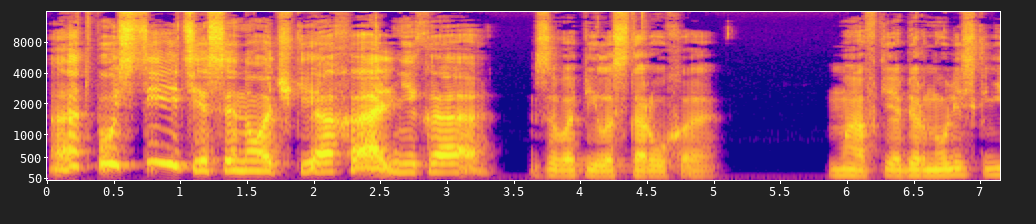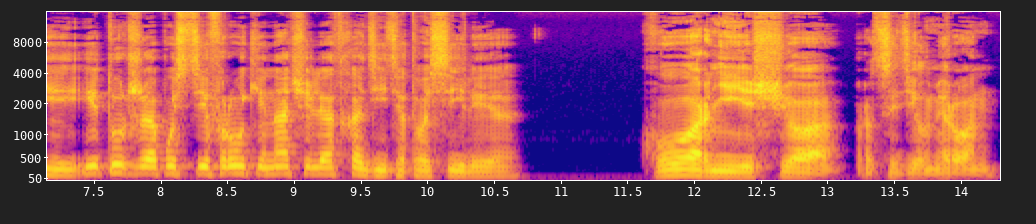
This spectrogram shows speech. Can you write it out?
«Отпустите, сыночки, охальника!» — завопила старуха. Мавки обернулись к ней и тут же, опустив руки, начали отходить от Василия. «Корни еще!» – процедил Мирон.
